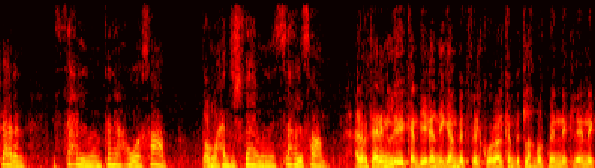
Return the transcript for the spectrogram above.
فعلا السهل الممتنع هو صعب. طبعا. ومحدش فاهم إن السهل صعب. أنا متهيألي اللي كان بيغني جنبك في الكورال كان بيتلخبط منك لأنك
